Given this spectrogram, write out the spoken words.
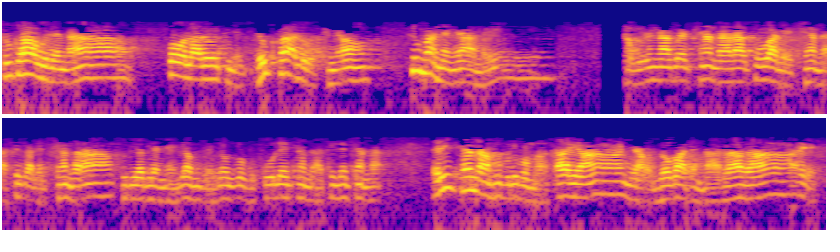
ဒုက္ခဝေဒနာပေါ်လာလို့ရှိရင်ဒုက္ခလို့ထင်အောင်သူ့မှနိုင်ရမယ်ဝေဒနာပဲချမ်းသာတာကိုယ်ကလည်းချမ်းသာစိတ်ကလည်းချမ်းသာသူရပြနဲ့ရောက်တယ်ရောက်ဖို့ကိုယ်လည်းချမ်းသာစိတ်လည်းချမ်းသာအဲဒီချမ်းသာမှုကလေးပေါ်မှာကာယညာလောဘတဏှာရာဂတဲ့အဲ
